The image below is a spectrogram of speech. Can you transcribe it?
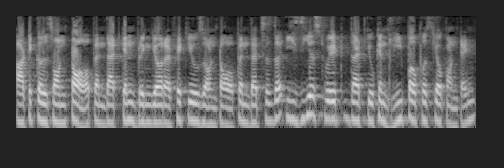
articles on top and that can bring your FAQs on top and that's the easiest way to, that you can repurpose your content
